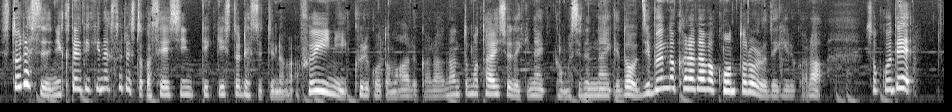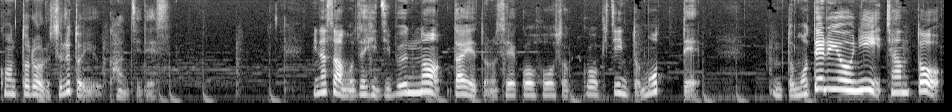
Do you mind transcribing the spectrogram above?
ストレス肉体的なストレスとか精神的ストレスっていうのが不意に来ることもあるから何とも対処できないかもしれないけど自分の体はコントロールできるからそこでコントロールするという感じです。皆さんも是非自分のダイエットの成功法則をきちんと持ってうんと、持てるようにちゃんと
